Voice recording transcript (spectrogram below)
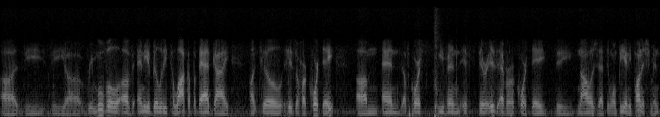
uh, the the uh, removal of any ability to lock up a bad guy until his or her court date. Um, and of course, even if there is ever a court date, the knowledge that there won't be any punishment.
